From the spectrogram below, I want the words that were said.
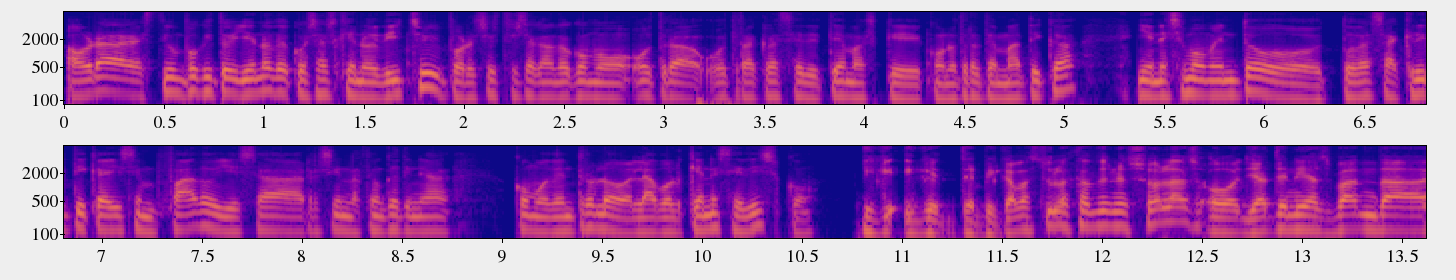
ahora estoy un poquito lleno de cosas que no he dicho y por eso estoy sacando como otra, otra clase de temas que con otra temática y en ese momento toda esa crítica y ese enfado y esa resignación que tenía como dentro lo, la volqué en ese disco. ¿Y, que, te picabas tú las canciones solas o ya tenías banda?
